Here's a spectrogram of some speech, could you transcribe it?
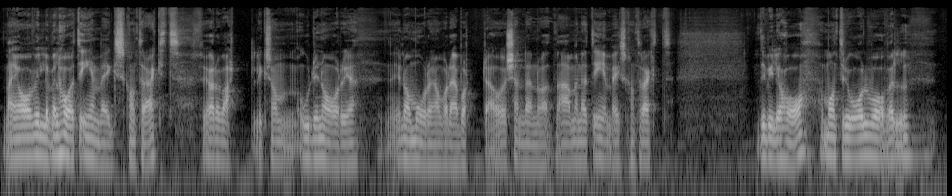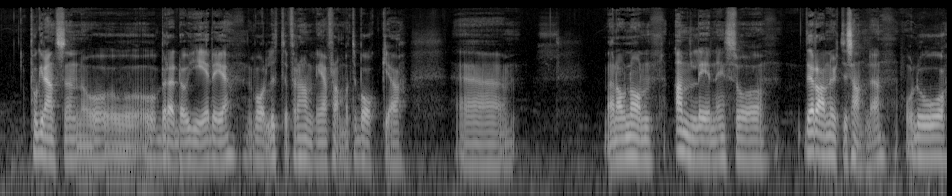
men jag ville väl ha ett envägskontrakt. För jag hade varit liksom ordinarie i de åren jag var där borta och kände ändå att nej, men ett envägskontrakt det vill jag ha. Och Montreal var väl på gränsen och, och beredda att ge det. Det var lite förhandlingar fram och tillbaka. Eh, men av någon anledning så det rann ut i sanden och då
